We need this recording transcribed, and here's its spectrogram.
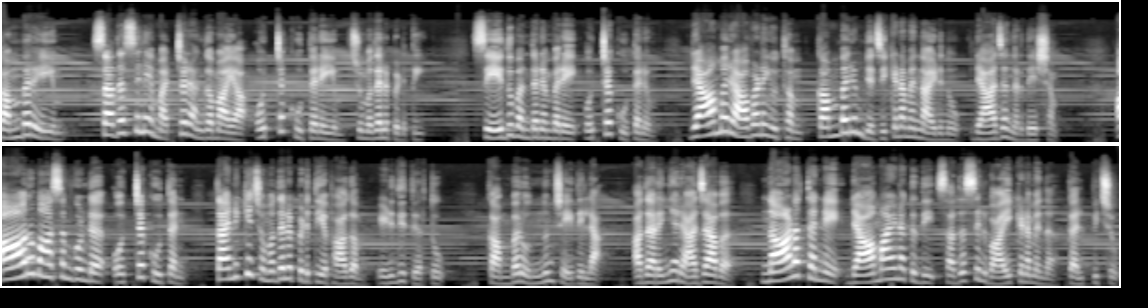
കമ്പരെയും സദസ്സിലെ മറ്റൊരംഗമായ ഒറ്റക്കൂത്തനെയും ചുമതലപ്പെടുത്തി. സേതുബന്ധനം വരെ ഒറ്റക്കൂത്തനും രാമരാവണ യുദ്ധം കമ്പരും രചിക്കണമെന്നായിരുന്നു രാജനിർദ്ദേശം. ആറുമാസം കൊണ്ട് ഒറ്റക്കൂത്തൻ തനിക്ക് ചുമതലപ്പെടുത്തിയ ഭാഗം എഴുതി തീർത്തു. കമ്പർ ഒന്നും ചെയ്തില്ല. അതറിഞ്ഞ രാജാവ് നാളെ തന്നെ രാമായണ കൃതി സദസ്സിൽ വായിക്കണമെന്ന് കൽപ്പിച്ചു.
